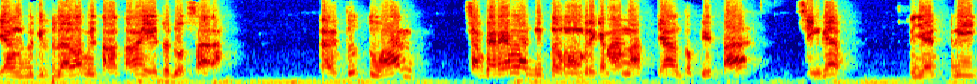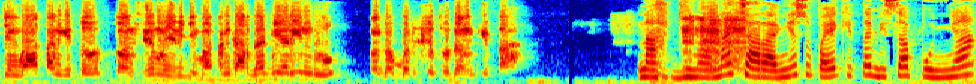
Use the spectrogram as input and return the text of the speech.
yang begitu dalam di tengah-tengah yaitu dosa. Nah itu Tuhan sampai rela gitu memberikan anaknya untuk kita sehingga menjadi jembatan gitu. Tuhan sendiri menjadi jembatan karena dia rindu untuk bersekutu dengan kita. Nah gimana caranya supaya kita bisa punya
